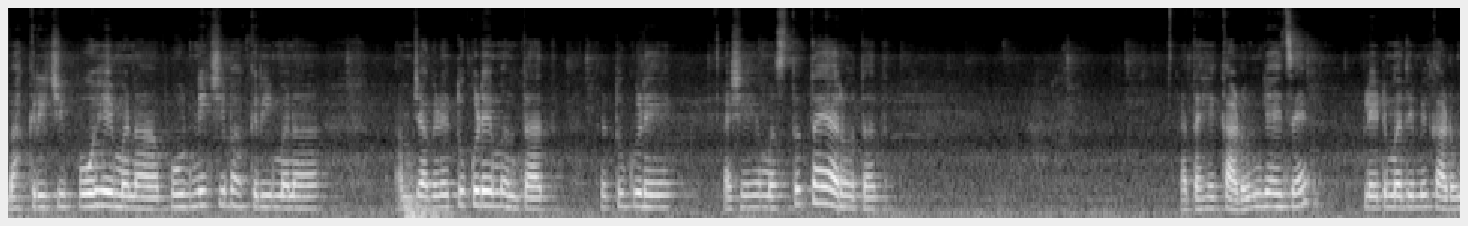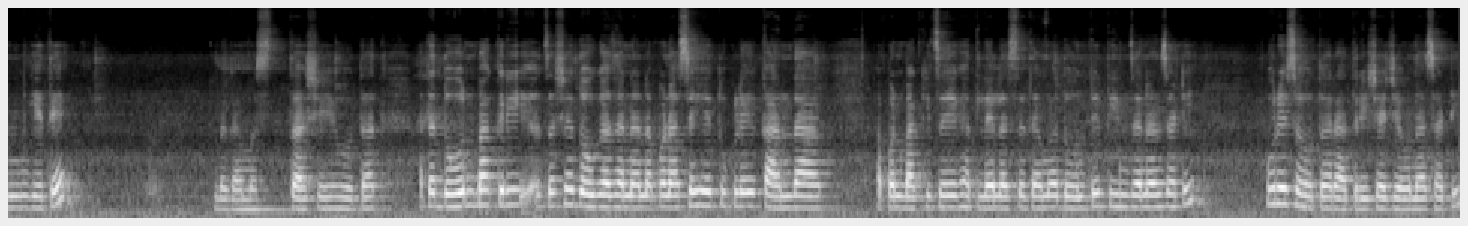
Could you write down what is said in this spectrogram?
भाकरीची पोहे म्हणा फोडणीची भाकरी म्हणा आमच्याकडे तुकडे म्हणतात. तर तुकडे असे हे मस्त तयार होतात. आता हे काढून घ्यायचं आहे प्लेटमध्ये मी काढून घेते. बघा मस्त असे हे होतात. आता दोन भाकरी जशा दोघा जणांना पण असे हे तुकडे कांदा आपण बाकीचं हे घातलेलं असतं त्यामुळे दोन ते तीन जणांसाठी पुरेसं होतं रात्रीच्या जेवणासाठी.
